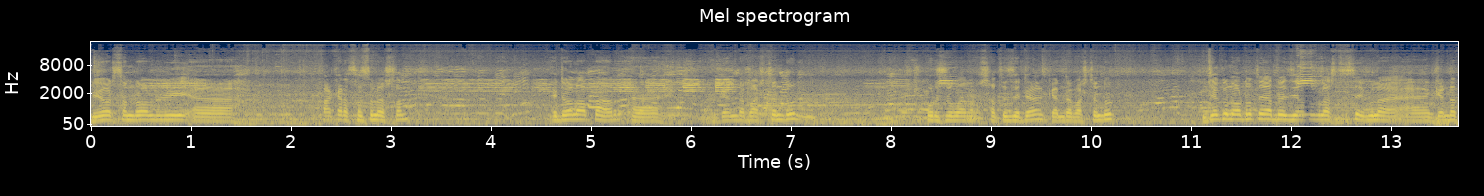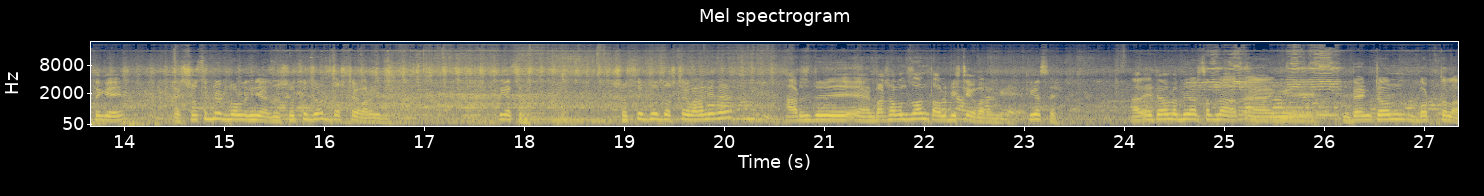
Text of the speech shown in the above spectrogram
ভিওয়ার্স আমরা অলরেডি পাকা রাস্তা চলে আসলাম। এটা হলো আপনার গ্যান্ডা বাস স্ট্যান্ড রোড, পৌরসভার সাথে যেটা গ্যান্ডা বাস স্ট্যান্ড রোড। যে কোনো অটোতে আপনি যে অটোগুলো আসতেছে, এগুলো গ্যান্ডা থেকে সচিব রোড বলে নিয়ে আসবে সচিব রোড দশ টাকা ভাড়া নেবে। ঠিক আছে? সচিব রোড দশ টাকা ভাড়া নেবে, আর যদি বাসা বলতে চান, তাহলে বিশ টাকা ভাড়া নেবে। ঠিক আছে? আর এটা হলো বিহার আপনার ব্যাংটন বটতলা।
